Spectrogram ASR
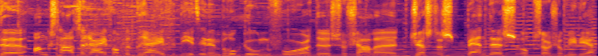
De angsthazerij van bedrijven die het in hun broek doen voor de sociale justice bandits op social media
